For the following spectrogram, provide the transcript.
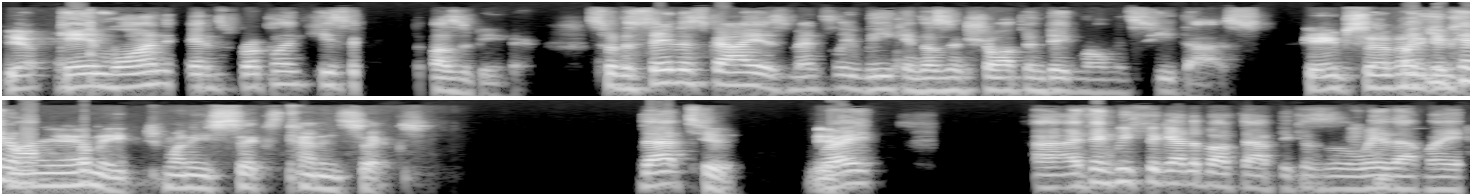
Yep. Game one against Brooklyn, he's a buzzer beater. So to say this guy is mentally weak and doesn't show up in big moments, he does. Game seven but against you can Miami, 26, 10 and 6. That too, yeah. right? I think we forget about that because of the way that might.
